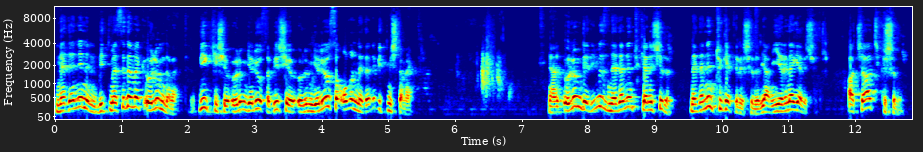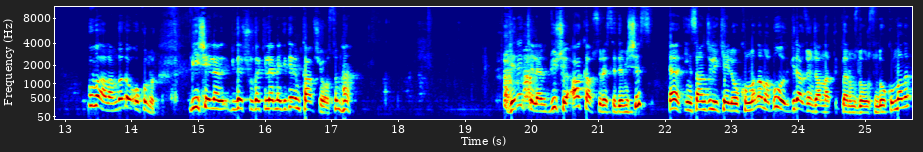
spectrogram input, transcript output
Nedeninin bitmesi demek ölüm demektir. Bir kişiye ölüm geliyorsa, bir şeye ölüm geliyorsa onun nedeni bitmiş demektir. Yani ölüm dediğimiz nedenin tükenişidir. Nedenin tüketilişidir. Yani yerine gelişidir. Açığa çıkışıdır. Bu bağlamda da okunur. Bir şeyler bir de şuradakilerine gidelim tam şey olsun. Ha. Gerekçeler düşüyor. Akaf suresi demişiz. Evet insancıl ilkeyle okunmalı ama bu biraz önce anlattıklarımız doğrusunda okunmalı.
